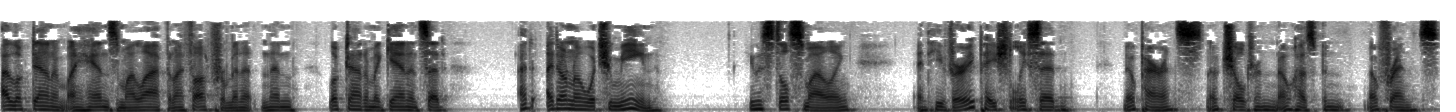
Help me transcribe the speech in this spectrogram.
I looked down at my hands in my lap and I thought for a minute and then looked at him again and said, I, I don't know what you mean. He was still smiling, and he very patiently said, no parents, no children, no husband, no friends,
